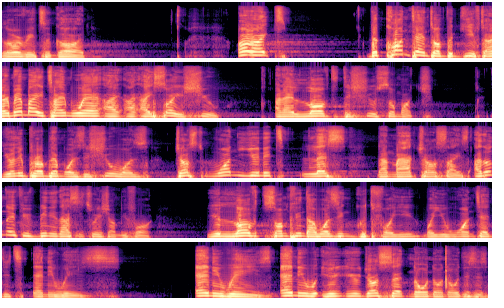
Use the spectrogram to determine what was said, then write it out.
Glory to God. All right. The content of the gift. I remember a time where I, I, I saw a shoe and I loved the shoe so much. The only problem was the shoe was just one unit less than my actual size. I don't know if you've been in that situation before. You loved something that wasn't good for you, but you wanted it anyways. Anyways, anyway, you, you just said, no, no, no, this is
